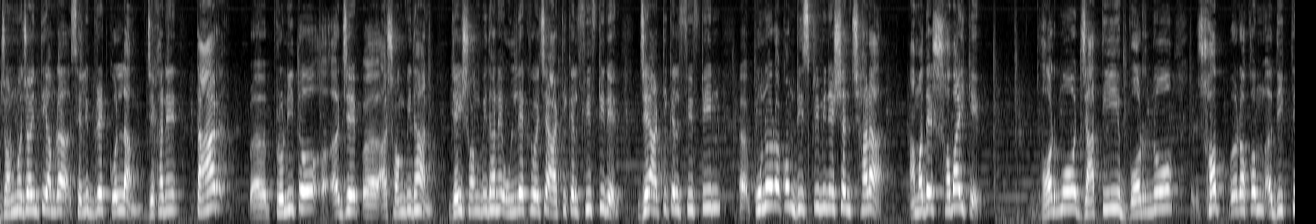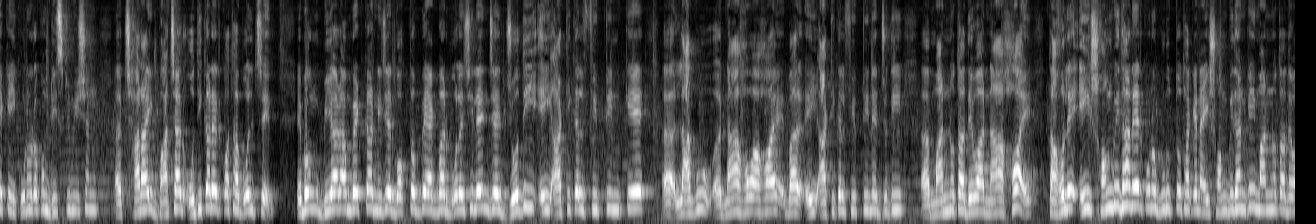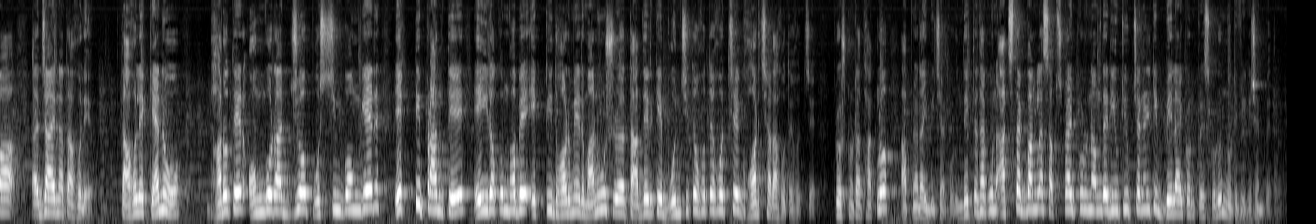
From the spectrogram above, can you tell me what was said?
জন্মজয়ন্তী আমরা সেলিব্রেট করলাম, যেখানে তার প্রণীত যে সংবিধান, যেই সংবিধানে উল্লেখ রয়েছে আর্টিকেল ফিফটিনের যে আর্টিকেল ফিফটিন কোনো রকম ডিসক্রিমিনেশন ছাড়া আমাদের সবাইকে ধর্ম, জাতি, বর্ণ, সব রকম দিক থেকেই, কোনো রকম ডিসক্রিমিনেশন ছাড়াই বাঁচার অধিকারের কথা বলছে। এবং বি আর আম্বেদকর নিজের বক্তব্যে একবার বলেছিলেন যে, যদি এই আর্টিকেল ফিফটিনকে লাগু না হওয়া হয় বা এই আর্টিকেল ফিফটিনের যদি মান্যতা দেওয়া না হয়, তাহলে এই সংবিধানের কোনো গুরুত্ব থাকে না। এই সংবিধানকেই মান্যতা দেওয়া যায় না তাহলে। তাহলে কেন ভারতের অঙ্গরাজ্য পশ্চিমবঙ্গের একটি প্রান্তে এই রকমভাবে একটি ধর্মের মানুষ তাদেরকে বঞ্চিত হতে হচ্ছে, ঘর ছাড়া হতে হচ্ছে। প্রশ্নটা থাকল, আপনারাই বিচার করুন। দেখতে থাকুন আজ তাক বাংলা, সাবস্ক্রাইব করুন আমাদের ইউটিউব চ্যানেলটি, বেল আইকন প্রেস করুন, নোটিফিকেশন পেতে।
